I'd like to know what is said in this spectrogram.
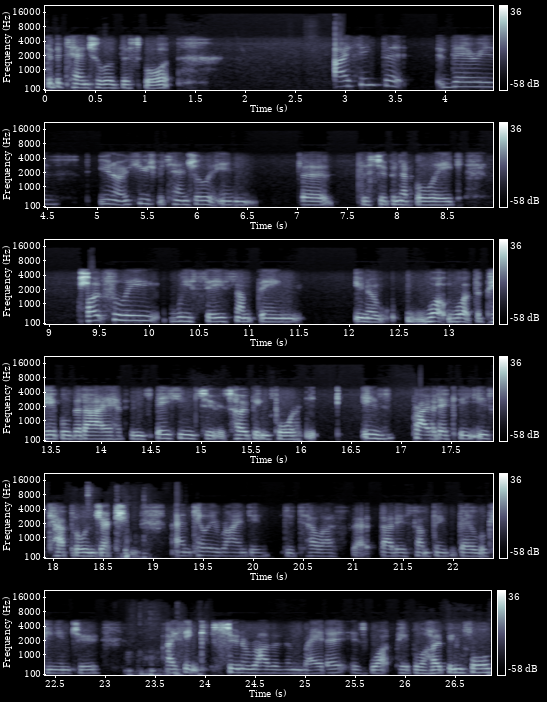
the potential of the sport. I think that there is you know huge potential in the the Super Netball League. Hopefully, we see something. You know what what the people that I have been speaking to is hoping for is private equity, is capital injection. And Kelly Ryan did, did tell us that that is something that they're looking into. I think sooner rather than later is what people are hoping for.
